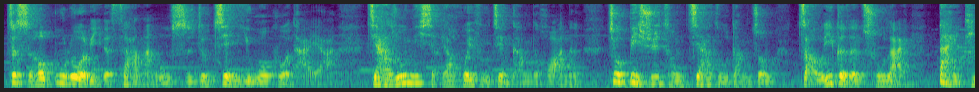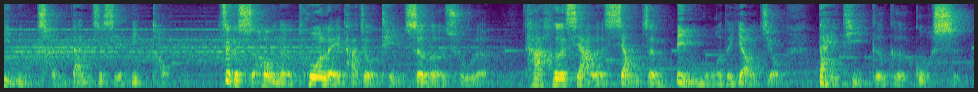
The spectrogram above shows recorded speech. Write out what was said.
这时候部落里的萨满巫师就建议窝阔台啊，假如你想要恢复健康的话呢，就必须从家族当中找一个人出来代替你承担这些病痛。这个时候呢，拖雷他就挺身而出了，他喝下了象征病魔的药酒，代替哥哥过世。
